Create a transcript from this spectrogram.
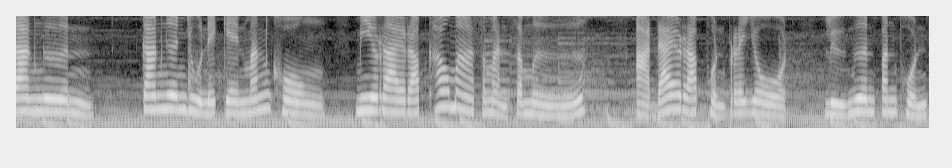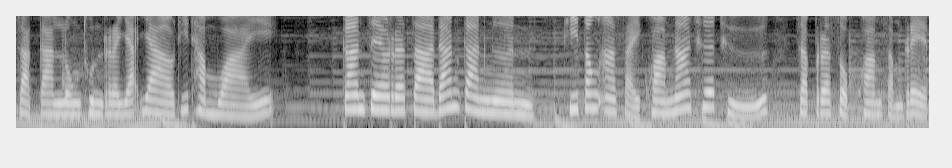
การเงิน การเงินอยู่ในเกณฑ์มั่นคง มีรายรับเข้ามาสม่ำเสมอ อาจได้รับผลประโยชน์ หรือเงินปันผลจากการลงทุนระยะยาวที่ทำไว้ การเจรจาด้านการเงินที่ต้องอาศัยความน่าเชื่อถือ จะประสบความสำเร็จ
